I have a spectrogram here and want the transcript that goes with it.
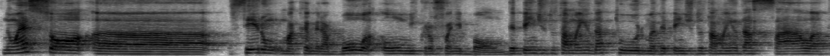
não é só uh, ser uma câmera boa ou um microfone bom, depende do tamanho da turma, depende do tamanho da sala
